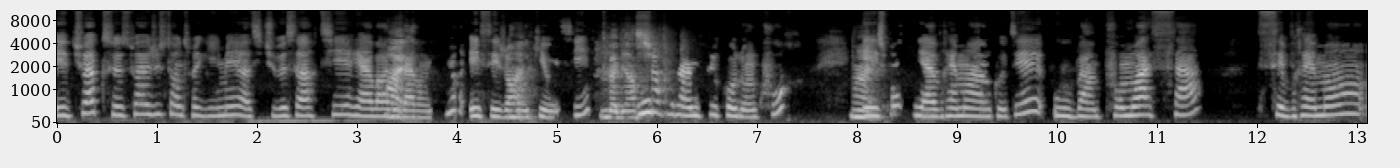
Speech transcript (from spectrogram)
Et tu vois que ce soit juste entre guillemets euh, si tu veux sortir et avoir de l'aventure et c'est genre OK aussi. Bah bien ou sûr. Pour un truc au long cours. Et je pense qu'il y a vraiment un côté où ben pour moi ça c'est vraiment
